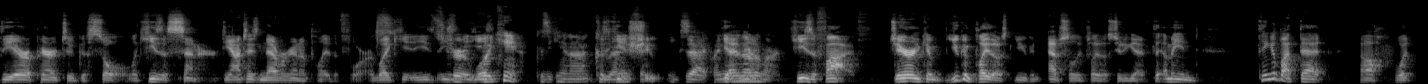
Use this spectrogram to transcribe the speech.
the heir apparent to Gasol. Like he's a center. Deyonta's never going to play the four. Like he- he's, he's true. he's- well, he can't because he cannot. 'Cause because he can't shoot. Exactly. Yeah, Yeah, never no. learn. he's a five. Jaren can you can play those. You can absolutely play those two together. Th- I mean, think about that. Uh, what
